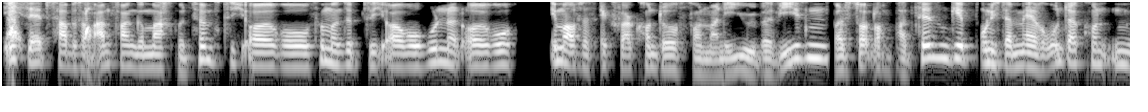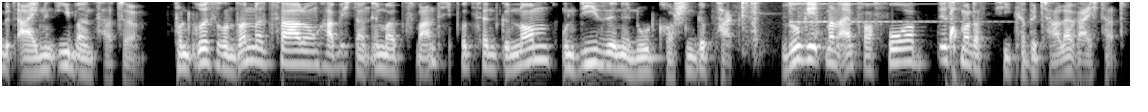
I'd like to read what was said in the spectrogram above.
Ich selbst habe es am Anfang gemacht mit 50 Euro, 75 Euro, 100 Euro immer auf das Extrakonto von MoneyU überwiesen, weil es dort noch ein paar Zinsen gibt und ich dann mehrere Unterkonten mit eigenen IBANs hatte. Von größeren Sonderzahlungen habe ich dann immer 20% genommen und diese in den Notgroschen gepackt. So geht man einfach vor, bis man das Zielkapital erreicht hat.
